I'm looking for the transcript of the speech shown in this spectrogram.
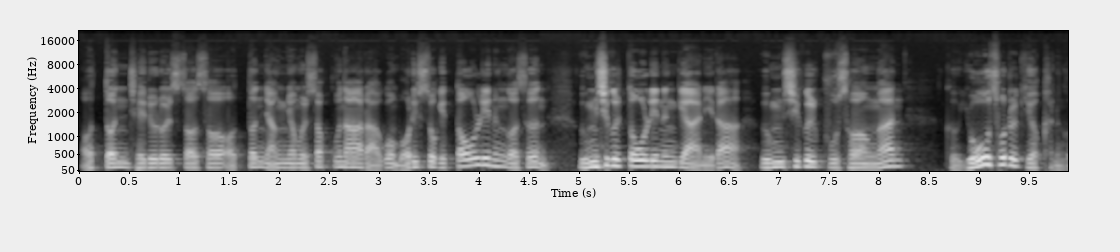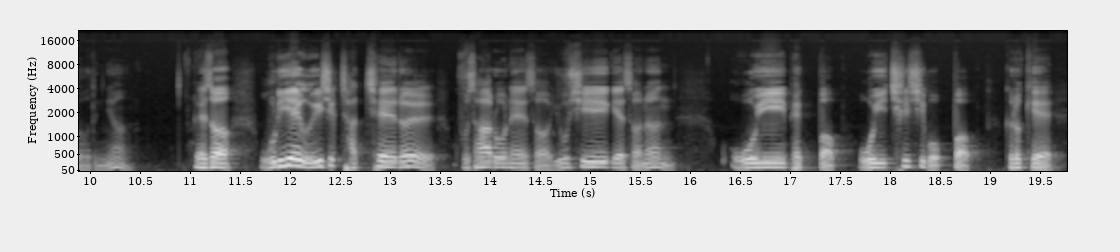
어떤 재료를 써서 어떤 양념을 썼구나라고 머릿속에 떠올리는 것은 음식을 떠올리는 게 아니라 음식을 구성한 그 요소를 기억하는 거거든요. 그래서 우리의 의식 자체를 구사론에서 유식에서는 오이 백법, 오이 칠십오법 그렇게 에,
